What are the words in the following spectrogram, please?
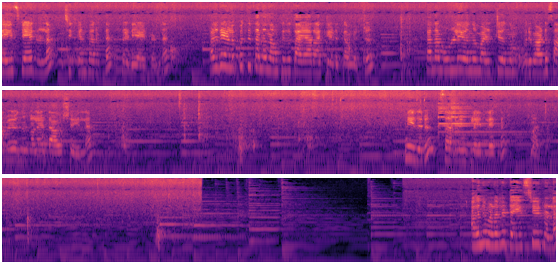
ടേസ്റ്റി ആയിട്ടുള്ള ചിക്കൻ പെരട്ട് റെഡി ആയിട്ടുണ്ട്. വളരെ എളുപ്പത്തിൽ തന്നെ നമുക്കിത് തയ്യാറാക്കി എടുക്കാൻ പറ്റും. കാരണം ഉള്ളിയൊന്നും വഴറ്റിയൊന്നും ഒരുപാട് സമയമൊന്നും കളയേണ്ട ആവശ്യമില്ല. ഇനി ഇതൊരു സെർവിങ് പ്ലേറ്റിലേക്ക് മാറ്റാം. അങ്ങനെ വളരെ ടേസ്റ്റി ആയിട്ടുള്ള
